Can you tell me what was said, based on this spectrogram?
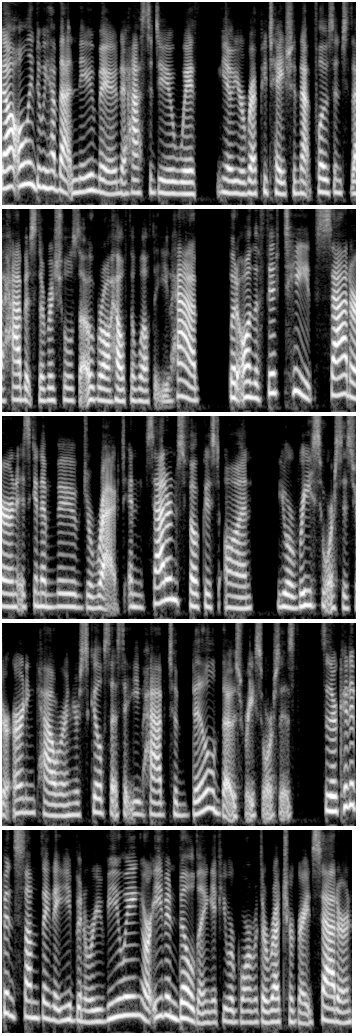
Not only do we have that new moon it has to do with, you know, your reputation, that flows into the habits, the rituals, the overall health and wealth that you have. But on the 15th, Saturn is going to move direct. And Saturn's focused on your resources, your earning power, and your skill sets that you have to build those resources. So there could have been something that you've been reviewing or even building if you were born with a retrograde Saturn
